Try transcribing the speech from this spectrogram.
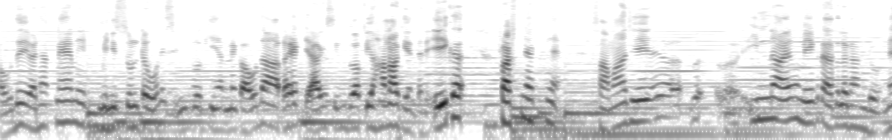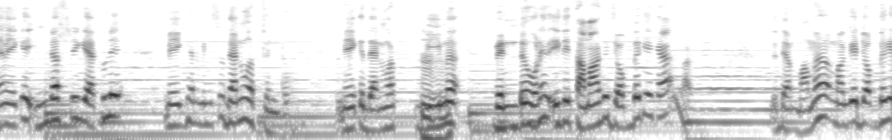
කවදේ? වැඩක් නෑන මිනිස්සුන්ට ඕන සිින්දුව කියන්න කවද? ආරයට යාග සිින්දුව අපි හනා කියතන ඒක ප්‍රශ්නයක් නෑ සමාජය ඉන්න අය මේක ඇතල ගණ්ඩු නැ මේක ඉන්ඩස්ට්‍රික ඇතුළේ මේකන් මිනිස්සු දැනුවත්වෙන්ට මේක දැනුවත් වීම වෙන්ඩ ඕන. ඉති තමාගේ ජොබ් එක කෑල්ලක්. දැ මම මගේ ජොබ් එක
